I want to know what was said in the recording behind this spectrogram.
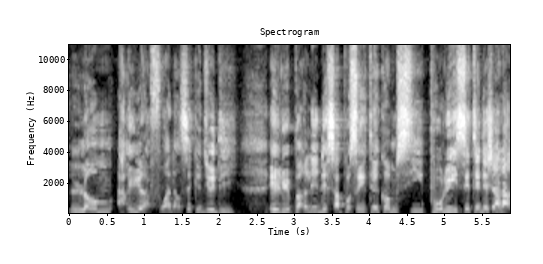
l'homme a eu la foi dans ce que Dieu dit. Et lui parlait de sa possibilité comme si, pour lui, c'était déjà là.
